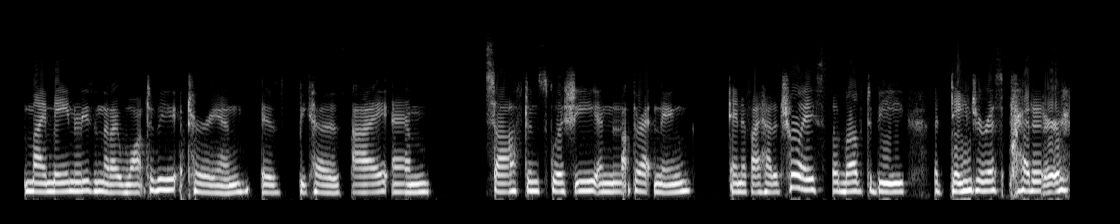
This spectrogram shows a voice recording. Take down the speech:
my main reason that I want to be a Turian is because I am soft and squishy and not threatening. And if I had a choice, I would love to be a dangerous predator,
